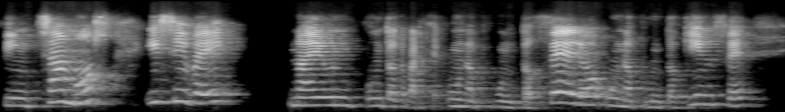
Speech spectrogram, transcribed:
Pinchamos y si veis, no hay un punto que parece 1.0, 1.15 y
